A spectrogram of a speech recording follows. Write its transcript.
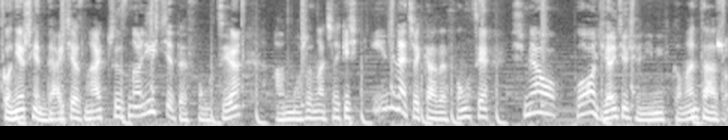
Koniecznie dajcie znać, czy znaliście te funkcje, a może znacie jakieś inne ciekawe funkcje, śmiało podzielcie się nimi w komentarzu.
